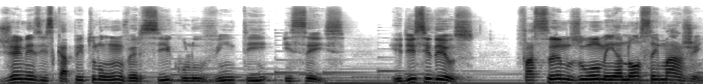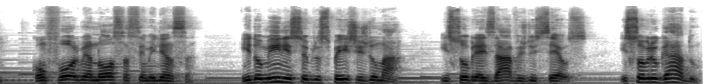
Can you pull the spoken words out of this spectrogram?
Gênesis capítulo 1, versículo 26. E disse Deus: Façamos o homem à nossa imagem, conforme a nossa semelhança, e domine sobre os peixes do mar, e sobre as aves dos céus, e sobre o gado,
